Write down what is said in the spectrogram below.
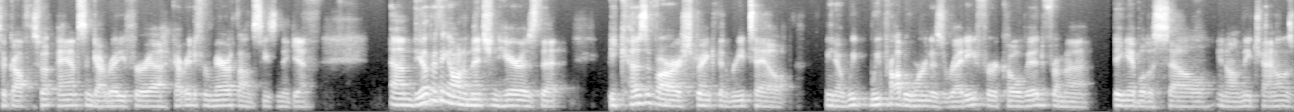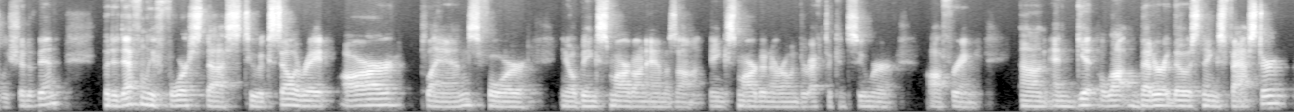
took off the sweatpants and got ready for uh, got ready for marathon season again. Um, the other thing I want to mention here is that because of our strength in retail, you know, we we probably weren't as ready for COVID from a being able to sell in omni-channel as we should have been, but it definitely forced us to accelerate our plans for you know, being smart on Amazon, being smart in our own direct to consumer offering, um, and get a lot better at those things faster,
